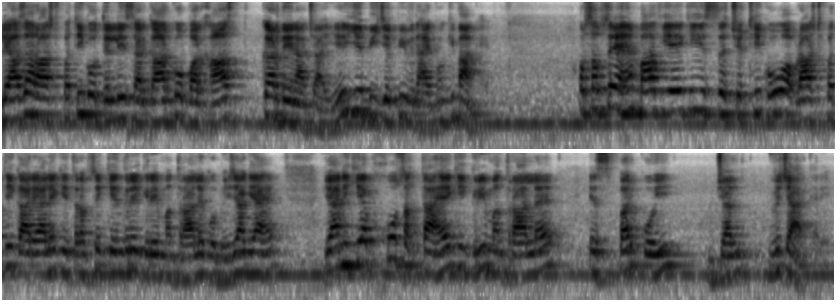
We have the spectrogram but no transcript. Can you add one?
लिहाजा राष्ट्रपति को दिल्ली सरकार को बर्खास्त कर देना चाहिए, ये बीजेपी विधायकों की मांग है। और सबसे अहम बात यह है कि इस चिट्ठी को अब राष्ट्रपति कार्यालय की तरफ़ से केंद्रीय गृह मंत्रालय को भेजा गया है। यानी कि अब हो सकता है कि गृह मंत्रालय इस पर कोई जल्द विचार करे।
